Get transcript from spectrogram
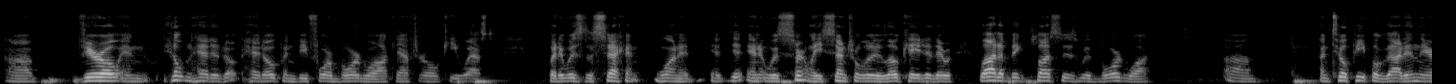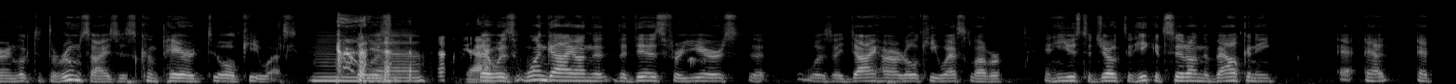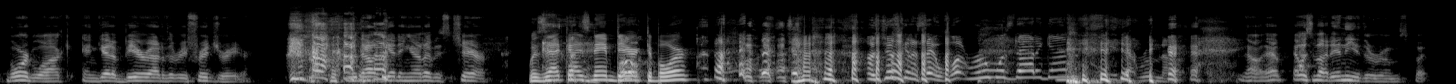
Uh, Vero and Hilton Head had, had opened before Boardwalk after Old Key West, but it was the second one. It, it did, and it was certainly centrally located. There were a lot of big pluses with Boardwalk um, until people got in there and looked at the room sizes compared to Old Key West. Mm, was- yeah. Yeah. There was one guy on the, the DIS for years that was a diehard Old Key West lover, and he used to joke that he could sit on the balcony at, at, at Boardwalk and get a beer out of the refrigerator without getting out of his chair. Was that guy's name oh. Derek DeBoer? I was just gonna say, what room was that again? Need that room number. No, that, that was about any of the rooms, but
